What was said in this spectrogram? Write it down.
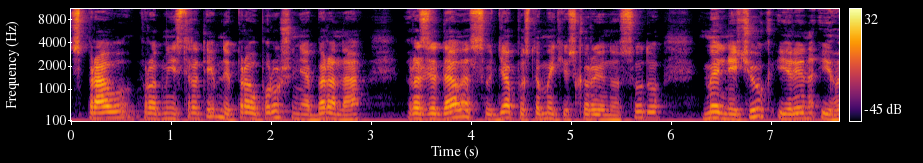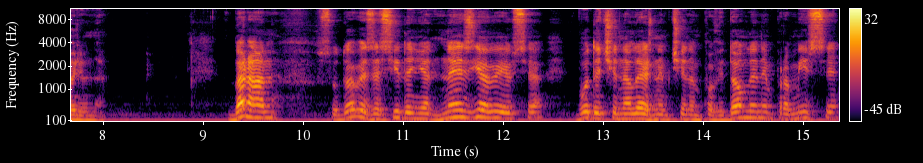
Справу про адміністративне правопорушення Барана розглядала суддя Пустомитівського районного суду Мельничук Ірина Ігорівна. Баран в судове засідання не з'явився, будучи належним чином повідомленим про місце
